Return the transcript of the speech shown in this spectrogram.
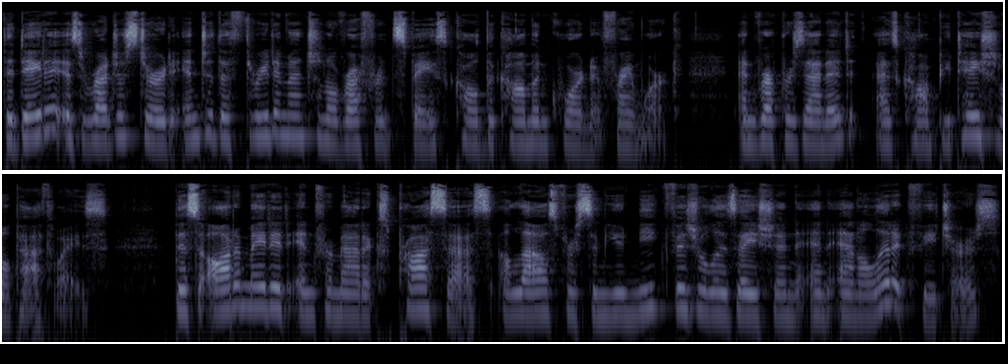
the data is registered into the three dimensional reference space called the Common Coordinate Framework and represented as computational pathways. This automated informatics process allows for some unique visualization and analytic features,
